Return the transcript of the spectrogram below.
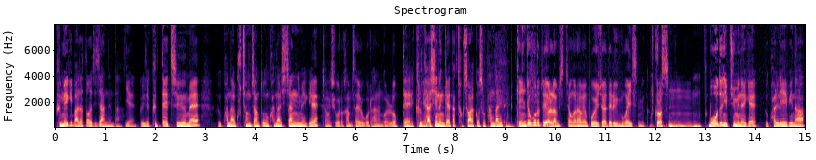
금액이 맞아 떨어지지 않는다. 예. 그리고 이제 그때쯤에 그 관할 구청장 또는 관할 시장님에게 정식으로 감사 요구를 하는 걸로. 네 그렇게 예. 하시는 게 딱 적정할 것으로 판단이 됩니다. 개인적으로도 열람 신청을 하면 보여줘야 될 의무가 있습니까? 그렇습니다. 음. 음. 모든 입주민에게 그 관리비나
